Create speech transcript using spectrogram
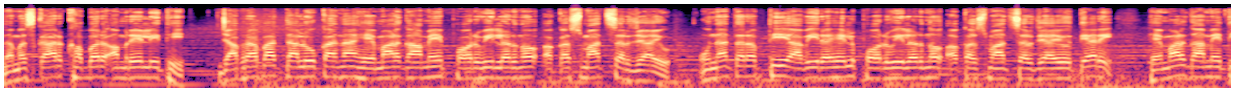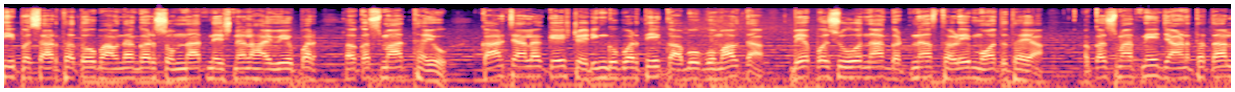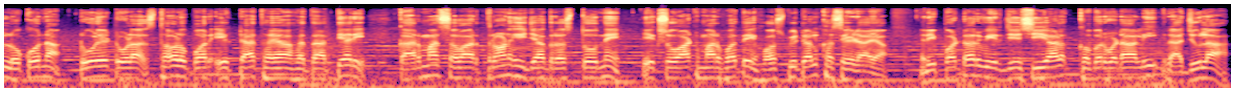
નમસ્કાર, ખબર અમરેલીથી. જાફરાબાદ તાલુકાના હેમાળ ગામે ફોર વ્હીલરનો અકસ્માત સર્જાયો. ઉના તરફથી આવી રહેલ ફોર વ્હીલરનો અકસ્માત સર્જાયો ત્યારે હેમાળ ગામેથી પસાર થતો ભાવનગર સોમનાથ નેશનલ હાઈવે પર અકસ્માત થયો. કાર ચાલકે સ્ટેરિંગ ઉપરથી કાબુ ગુમાવતા બે પશુઓના ઘટના સ્થળે મોત થયા. અકસ્માતની જાણ થતાં લોકોના ટોળે ટોળા સ્થળ પર એકઠા થયા હતા. ત્યારે કારમાં સવાર ત્રણ ઈજાગ્રસ્તોને એકસો આઠ મારફતે હોસ્પિટલ ખસેડાયા. રિપોર્ટર વીરજી શિયાળ ખબર રાજુલા.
